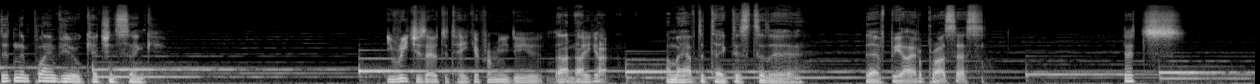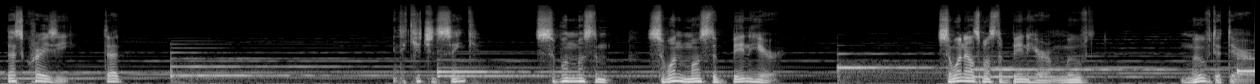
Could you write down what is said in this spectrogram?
Sitting in plain view, kitchen sink. He reaches out to take it from you. Do you him Uh, take uh, it? I'm gonna have to take this to the the FBI to process. That's that's crazy. That kitchen sink, someone must have someone must have been here. Someone else must have been here and moved moved it there.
